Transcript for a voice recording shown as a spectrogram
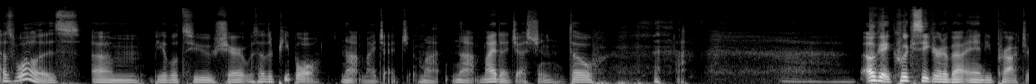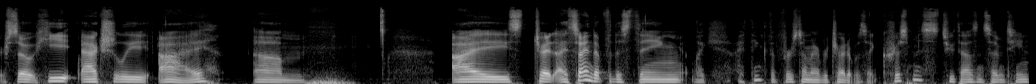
as well as um, be able to share it with other people. Not my, my not my digestion, though. okay, quick secret about Andy Proctor. So he actually, I um, I tried. I signed up for this thing. Like I think the first time I ever tried it was like Christmas 2017,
